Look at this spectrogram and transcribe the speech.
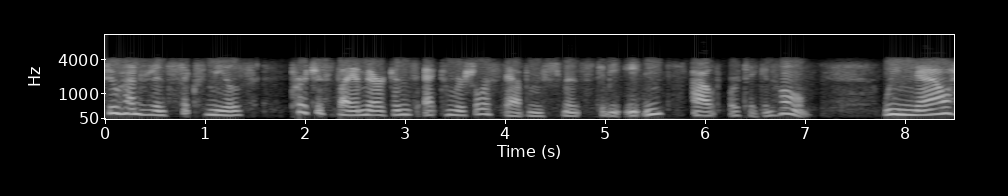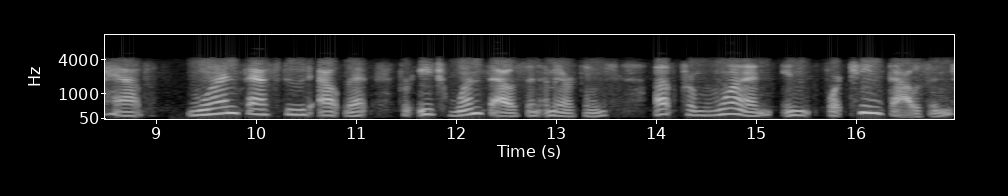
206 meals purchased by Americans at commercial establishments to be eaten out or taken home. We now have one fast food outlet for each 1,000 Americans, up from one in 14,000,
